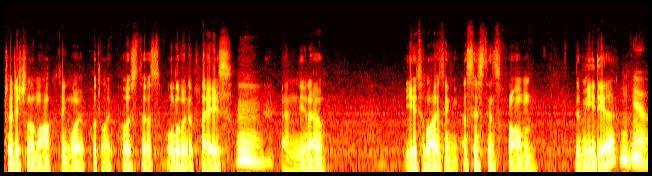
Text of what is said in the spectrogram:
traditional marketing where we put like posters all over the place, mm. and you know, utilizing assistance from the media. Mm-hmm. Yeah.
